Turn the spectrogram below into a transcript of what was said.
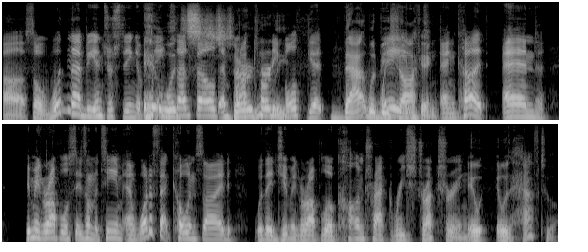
Uh, so wouldn't that be interesting if It Nate Sudfeld and Brock Purdy both get That would be shocking. and cut, and Jimmy Garoppolo stays on the team? And what if that coincide with a Jimmy Garoppolo contract restructuring? It it would have to.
